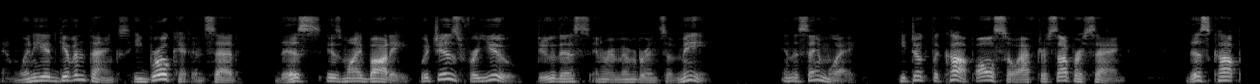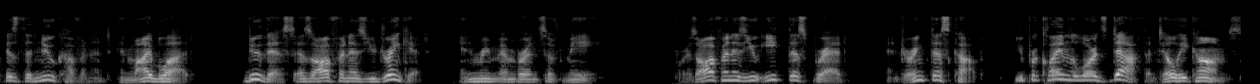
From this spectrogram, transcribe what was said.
and when he had given thanks, he broke it and said, This is my body, which is for you. Do this in remembrance of me. In the same way, he took the cup also after supper, saying, this cup is the new covenant in my blood. Do this as often as you drink it, in remembrance of me. For as often as you eat this bread and drink this cup, you proclaim the Lord's death until he comes.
